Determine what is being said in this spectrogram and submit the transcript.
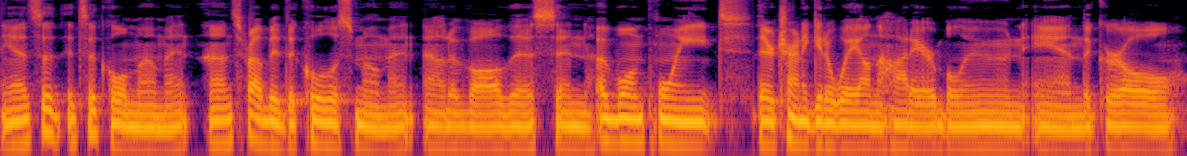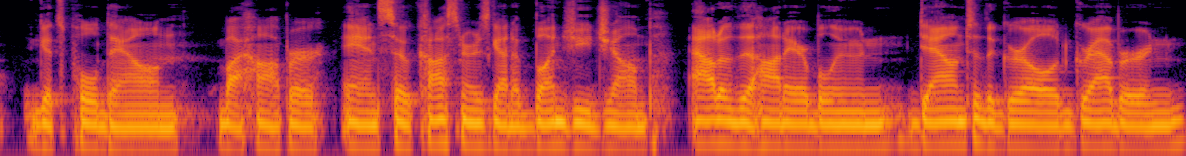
Yeah, it's a it's a cool moment. Uh, it's probably the coolest moment out of all this. And at one point, they're trying to get away on the hot air balloon, and the girl gets pulled down by Hopper. And so Costner's got a bungee jump out of the hot air balloon down to the girl, grab her, and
